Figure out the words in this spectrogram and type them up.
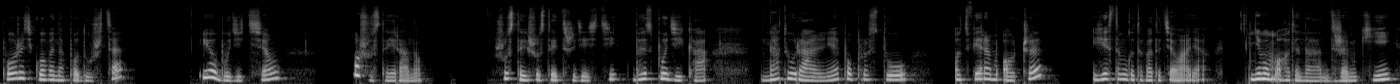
położyć głowę na poduszce i obudzić się o 6 rano. 6, 6.30 bez budzika, naturalnie po prostu otwieram oczy i jestem gotowa do działania. Nie mam ochoty na drzemki,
